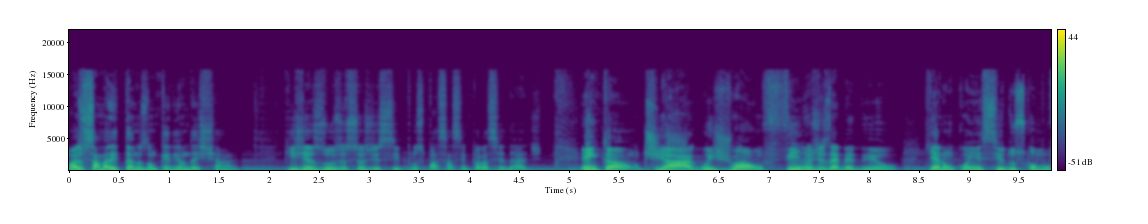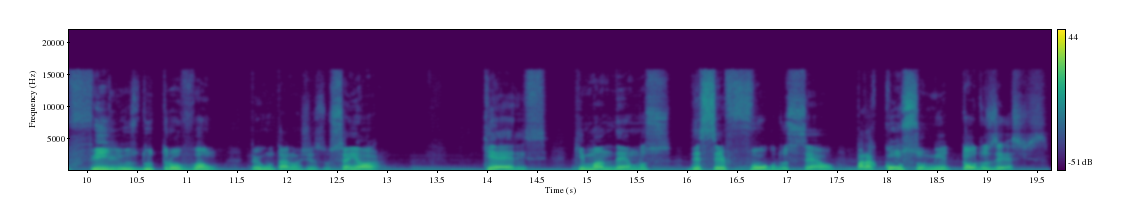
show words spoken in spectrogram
mas os samaritanos não queriam deixar que Jesus e os seus discípulos passassem pela cidade. Então, Tiago e João, filhos de Zebedeu, que eram conhecidos como filhos do trovão, perguntaram a Jesus: Senhor, queres que mandemos descer fogo do céu para consumir todos estes?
